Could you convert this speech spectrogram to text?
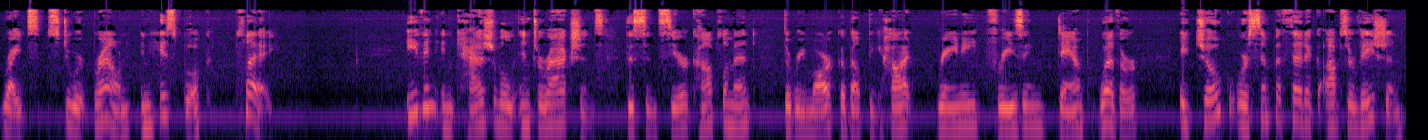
writes Stuart Brown in his book, Play. Even in casual interactions, the sincere compliment, the remark about the hot, rainy, freezing, damp weather, a joke or sympathetic observation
